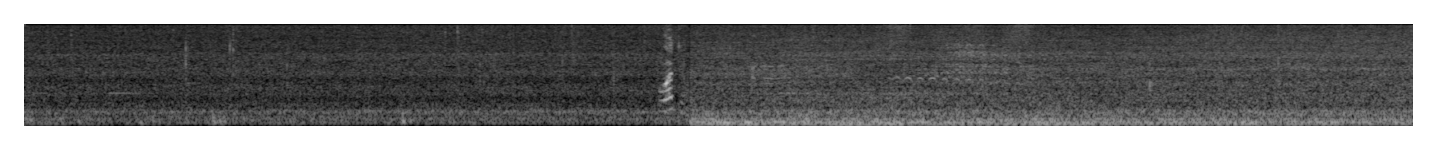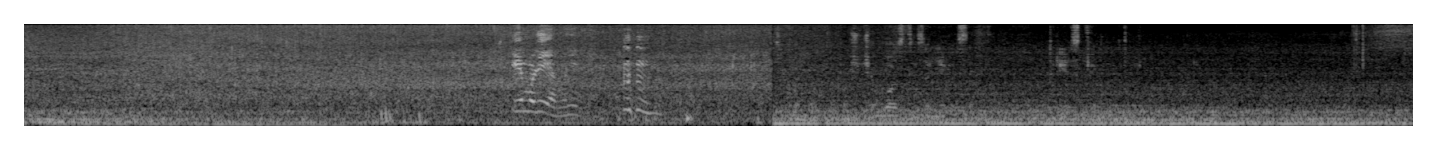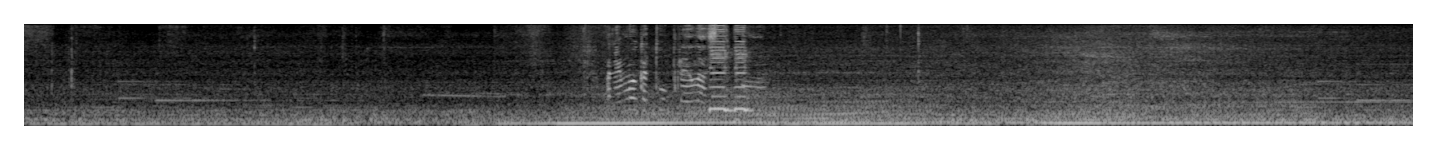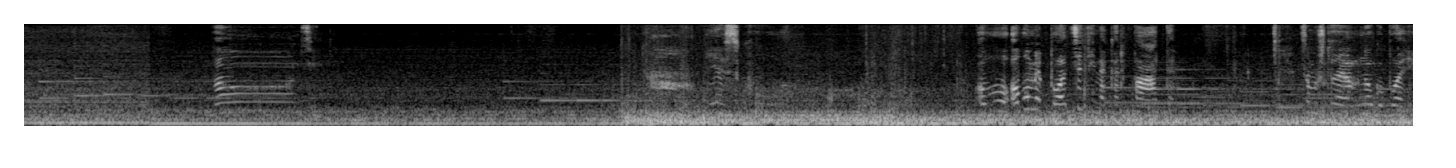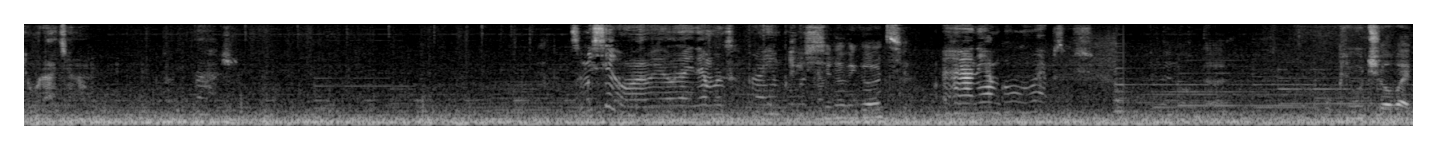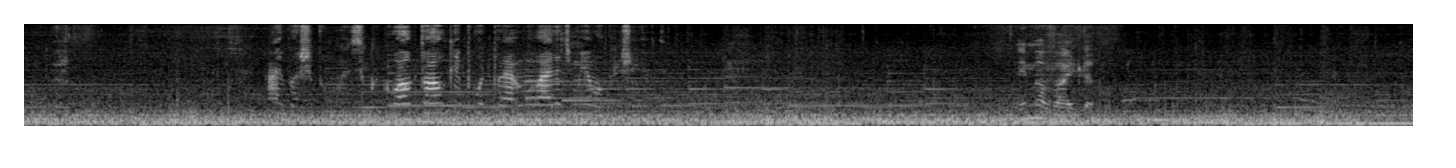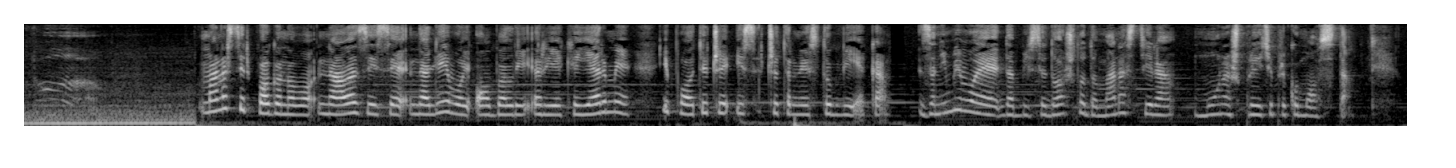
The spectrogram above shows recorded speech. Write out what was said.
Manastir Poganovo nalazi se na lijevoj obali rijeke Jerme i potiče iz 14. vijeka. Zanimljivo je da bi se došlo do manastira moraš prijeći preko mosta.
